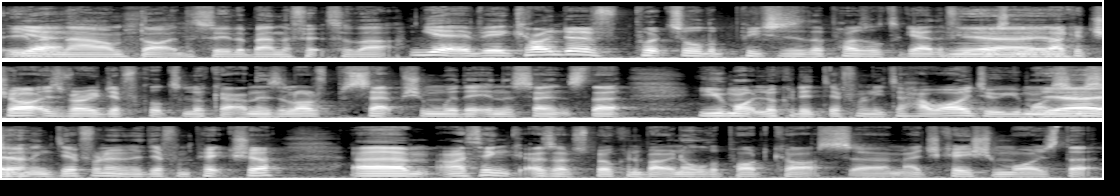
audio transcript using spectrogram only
even Yeah. now I'm starting to see the benefits of that. Yeah, it- kind of puts all the pieces of the puzzle together for you, Yeah, doesn't it? yeah. Like a chart is very difficult to look at, and there's a lot of perception with it in the sense that you might look at it differently to how I do. You might see something different in a different picture. Um, and I think, as I've spoken about in all the podcasts, um, education-wise, that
